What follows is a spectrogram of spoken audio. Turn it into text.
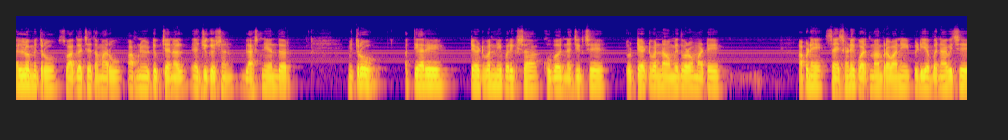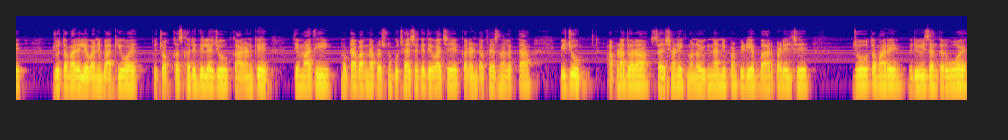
હેલો મિત્રો, સ્વાગત છે તમારું આપણી યુટ્યુબ ચેનલ એજ્યુકેશન બ્લાસ્ટની અંદર. મિત્રો, અત્યારે ટેટ વનની પરીક્ષા ખૂબ જ નજીક છે. તો ટેટ વનના ઉમેદવારો માટે આપણે શૈક્ષણિક વર્તમાન પ્રવાહની પીડીએફ બનાવી છે. જો તમારે લેવાની બાકી હોય, તો ચોક્કસ ખરીદી લેજો, કારણ કે તેમાંથી મોટાભાગના પ્રશ્નો પૂછાઈ શકે તેવા છે કરંટ અફેર્સના લગતા. બીજું, આપણા દ્વારા શૈક્ષણિક મનોવિજ્ઞાનની પણ પીડીએફ બહાર પાડેલ છે. જો તમારે રિવિઝન કરવું હોય,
